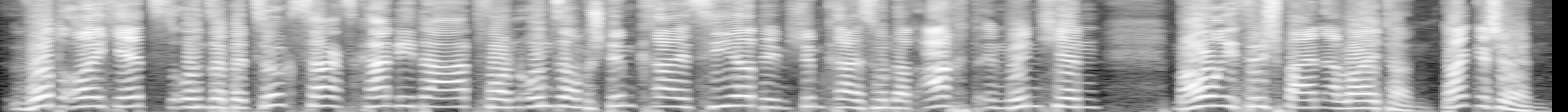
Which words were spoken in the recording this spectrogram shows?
wird euch jetzt unser Bezirkstagskandidat von unserem Stimmkreis hier, den Stimmkreis 108 in München, Mauri Fischbein, erläutern. Dankeschön.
